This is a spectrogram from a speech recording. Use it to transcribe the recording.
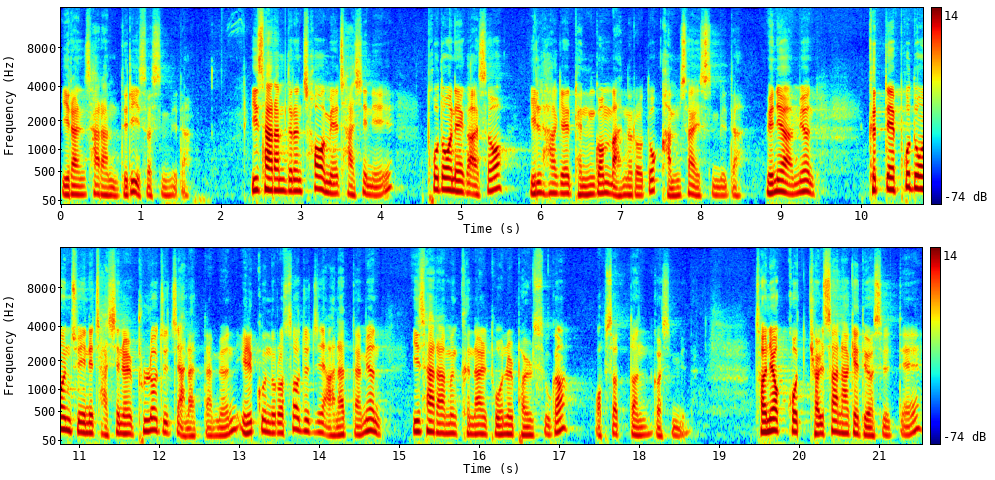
일한 사람들이 있었습니다. 이 사람들은 처음에 자신이 포도원에 가서 일하게 된 것만으로도 감사했습니다. 왜냐하면 그때 포도원 주인이 자신을 불러주지 않았다면, 일꾼으로 써주지 않았다면, 이 사람은 그날 돈을 벌 수가 없었던 것입니다. 저녁 곧 결산하게 되었을 때,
